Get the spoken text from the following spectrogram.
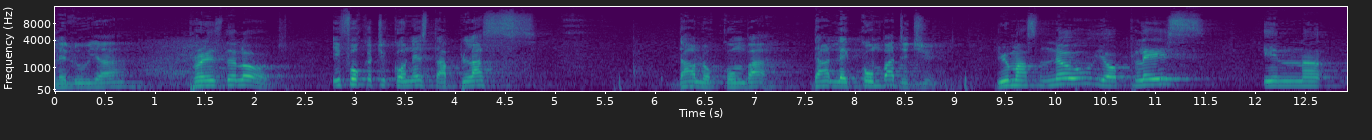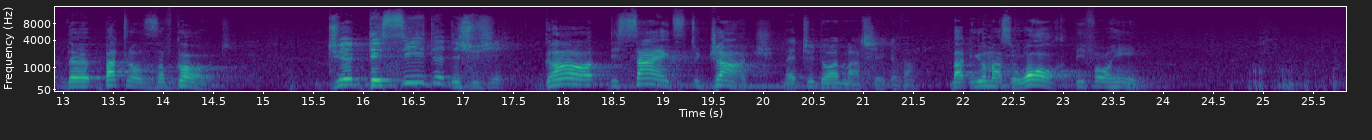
Alléluia. Praise the Lord. Il faut que tu connaisses ta place dans le combat, dans les combats de Dieu. You must know your place in uh, the battles of God. Dieu décide de juger, God decides to judge, mais tu dois marcher devant. but you must walk before Him.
